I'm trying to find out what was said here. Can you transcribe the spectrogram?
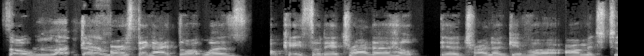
So Love the them. first thing I thought was, okay, so they're trying to help they're trying to give uh, homage to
